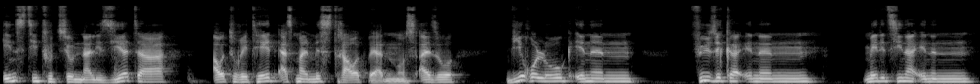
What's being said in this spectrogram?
institutionalisierter Autorität erstmal misstraut werden muss. Also VirologInnen, PhysikerInnen, MedizinerInnen,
